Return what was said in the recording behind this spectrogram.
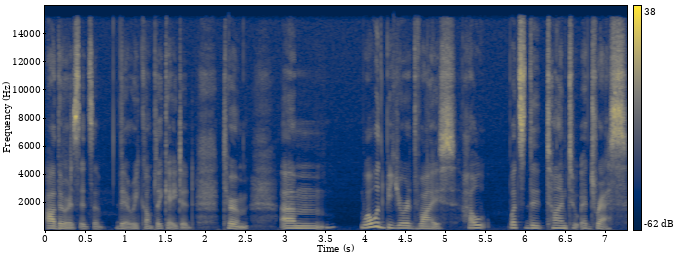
others, it's a very complicated term. Um, what would be your advice? How what's the time to address?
